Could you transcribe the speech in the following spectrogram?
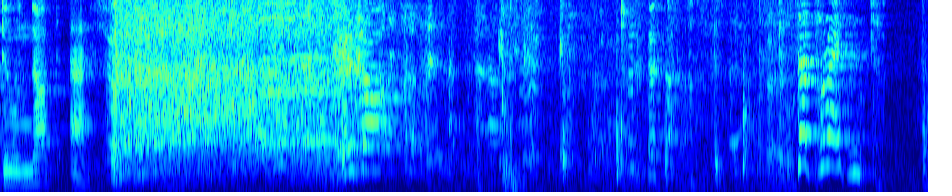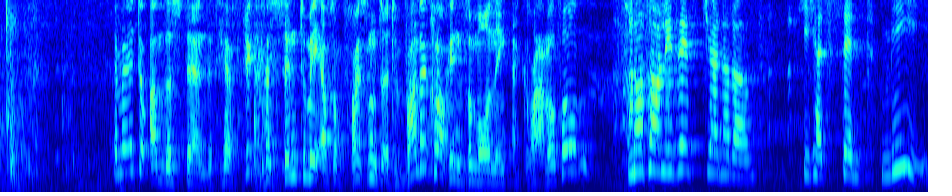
Do not ask. The present. Am I to understand that Herr Flick has sent to me as a present at one o'clock in the morning a gramophone? Not only this, General, he has sent me.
